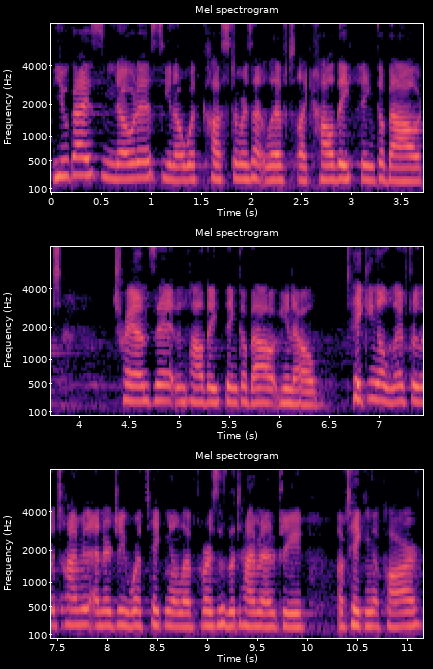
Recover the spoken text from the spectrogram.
you guys notice, you know, with customers at Lyft, like how they think about transit and how they think about, you know, taking a lift or the time and energy worth taking a lift versus the time and energy of taking a car?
